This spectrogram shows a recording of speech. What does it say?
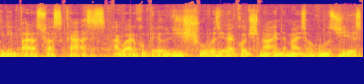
e limpar as suas casas. Agora com o período de chuvas e vai continuar ainda mais alguns dias,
